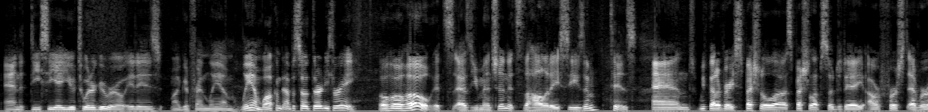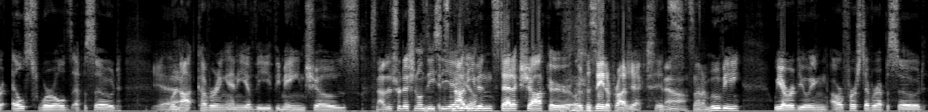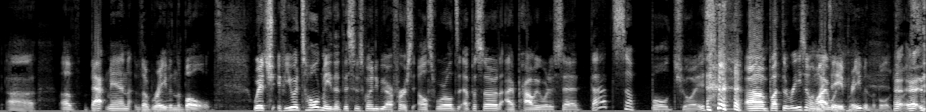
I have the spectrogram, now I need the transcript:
and the DCAU Twitter guru. It is my good friend Liam. Liam, welcome to episode 33. Oh ho ho! It's as you mentioned, it's the holiday season, Tis. and we've got a very special uh, special episode today. Our first ever Elseworlds episode. Yeah. We're not covering any of the the main shows. It's not a traditional DC. It's not even Static Shock or, or the Zeta Project. It's, No. it's not a movie. We are reviewing our first ever episode uh, of Batman: The Brave and the Bold. Which, if you had told me that this was going to be our first Elseworlds episode, I probably would have said that's a bold choice. um, but the reason I why might say we Brave and the Bold choice.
